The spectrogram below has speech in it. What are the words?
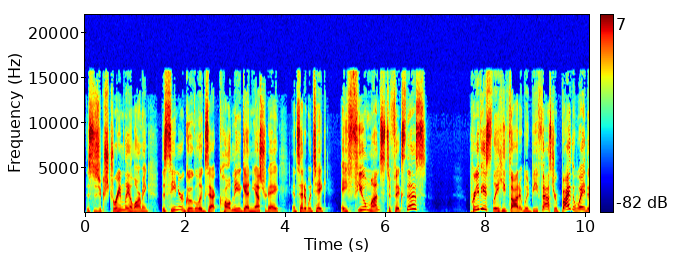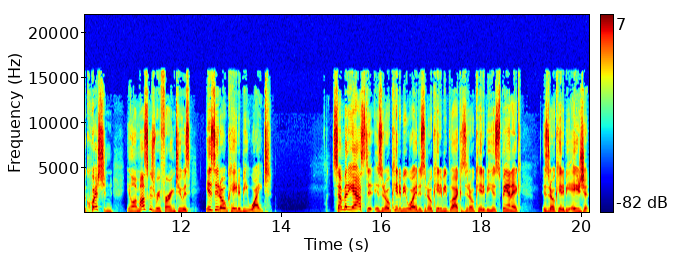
this is extremely alarming. The senior Google exec called me again yesterday and said it would take a few months to fix this. Previously, he thought it would be faster. By the way, the question Elon Musk is referring to is Is it okay to be white? Somebody asked it, is it okay to be white? Is it okay to be black? Is it okay to be Hispanic? Is it okay to be Asian?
